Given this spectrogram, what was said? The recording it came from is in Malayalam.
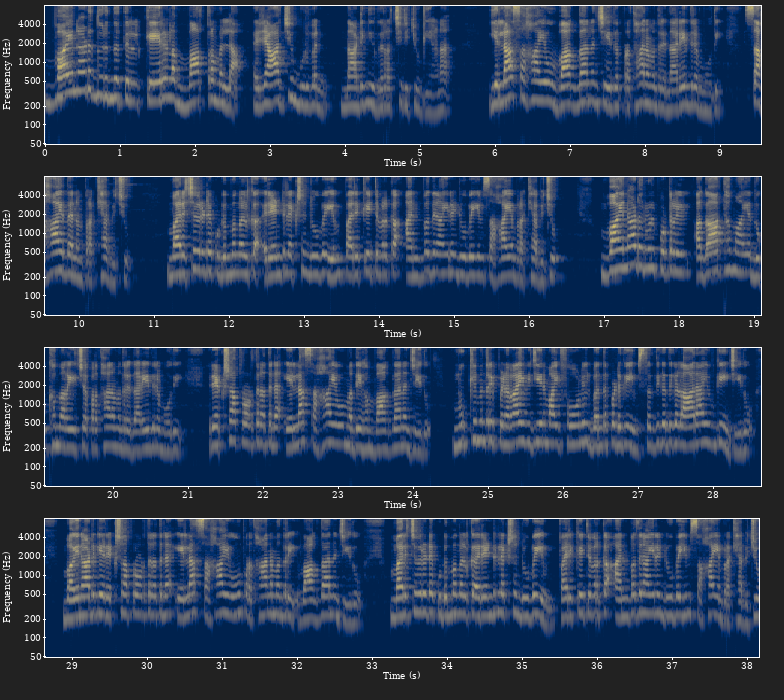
വയനാട് ദുരന്തത്തിൽ കേരളം മാത്രമല്ല രാജ്യം മുഴുവൻ നടുങ്ങി വിറച്ചിരിക്കുകയാണ്. എല്ലാ സഹായവും വാഗ്ദാനം ചെയ്ത് പ്രധാനമന്ത്രി നരേന്ദ്രമോദി സഹായധനം പ്രഖ്യാപിച്ചു. മരിച്ചവരുടെ കുടുംബങ്ങൾക്ക് രണ്ട് ലക്ഷം രൂപയും പരിക്കേറ്റവർക്ക് അൻപതിനായിരം രൂപയും സഹായം പ്രഖ്യാപിച്ചു. വയനാട് ഉരുൾപൊട്ടലിൽ അഗാധമായ ദുഃഖമറിയിച്ച പ്രധാനമന്ത്രി നരേന്ദ്രമോദി രക്ഷാപ്രവർത്തനത്തിന് എല്ലാ സഹായവും അദ്ദേഹം വാഗ്ദാനം ചെയ്തു. മുഖ്യമന്ത്രി പിണറായി വിജയനുമായി ഫോണിൽ ബന്ധപ്പെടുകയും സ്ഥിതിഗതികൾ ആരായുകയും ചെയ്തു. വയനാട്ടിലെ രക്ഷാപ്രവർത്തനത്തിന് എല്ലാ സഹായവും പ്രധാനമന്ത്രി വാഗ്ദാനം ചെയ്തു. മരിച്ചവരുടെ കുടുംബങ്ങൾക്ക് രണ്ട് ലക്ഷം രൂപയും പരിക്കേറ്റവർക്ക് അൻപതിനായിരം രൂപയും സഹായം പ്രഖ്യാപിച്ചു.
